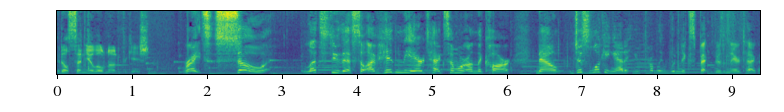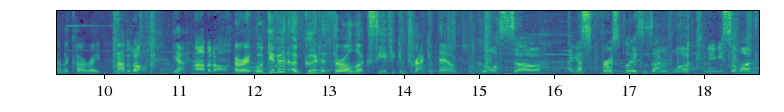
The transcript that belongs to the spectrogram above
it'll send you a little notification. Right. So let's do this. So I've hidden the AirTag somewhere on the car. Now, just looking at it, you probably wouldn't expect there's an AirTag on the car, right? Not at all. Yeah. Not at all. All right. Well, give it a good thorough look. See if you can track it down. Cool. So I guess first places I would look, maybe someone,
